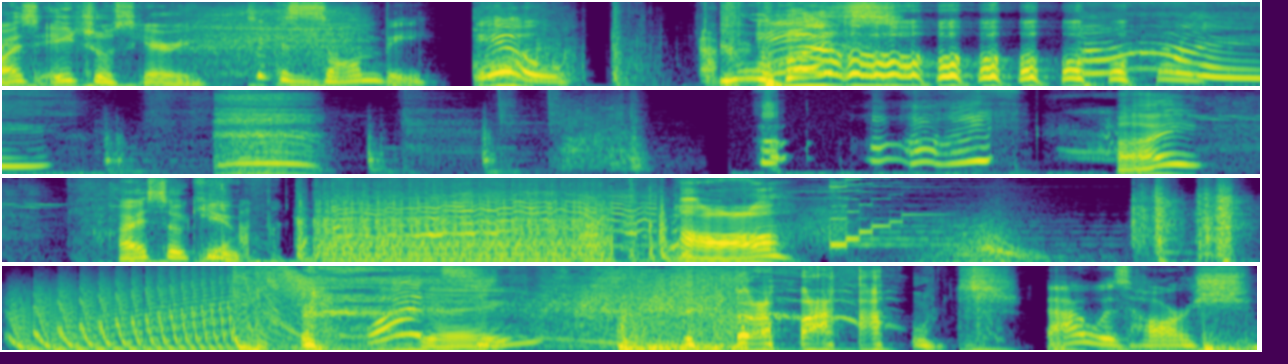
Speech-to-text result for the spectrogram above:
Why is H so scary? It's like a zombie. Ew. What? Ew. Hi. Hi, Hi, so cute. Aw. what? Ouch. That was harsh.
